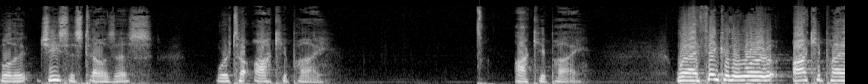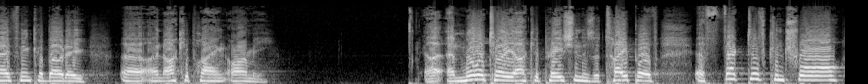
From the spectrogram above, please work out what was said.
Well, the, Jesus tells us we're to occupy. Occupy. When I think of the word occupy, I think about a, uh, an occupying army. Uh, a military occupation is a type of effective control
